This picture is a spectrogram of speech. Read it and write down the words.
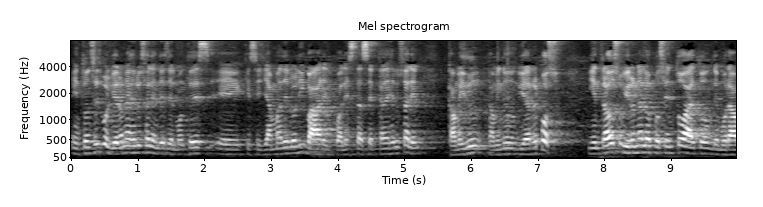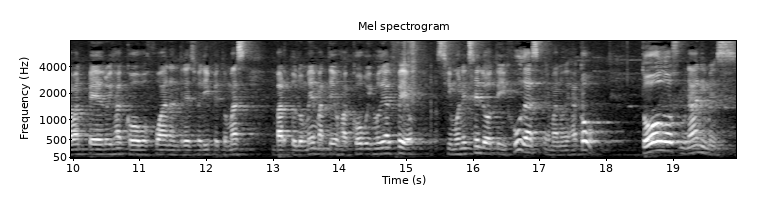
entonces volvieron a Jerusalén desde el monte eh, que se llama del Olivar, el cual está cerca de Jerusalén, camino, camino de un día de reposo. Y entrados subieron al aposento alto donde moraban Pedro y Jacobo, Juan, Andrés, Felipe, Tomás, Bartolomé, Mateo, Jacobo, hijo de Alfeo, Simón el celote y Judas, hermano de Jacobo. Todos unánimes,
